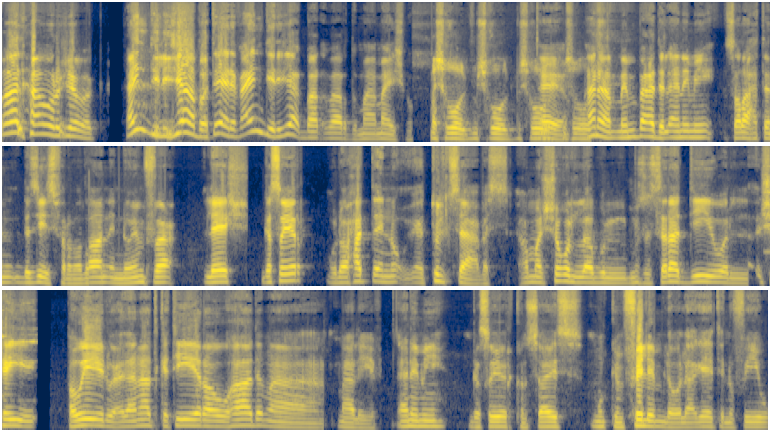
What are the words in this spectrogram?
ولا عمره شبك. عندي الإجابة تعرف عندي الإجابة. بر- برضو ما ما يشبك. مشغول مشغول مشغول أيوه. مشغول. أنا من بعد الأنمي صراحة لذيذ في رمضان إنه ينفع. ليش؟ قصير. ولو حتى إنه ثلث ساعة بس. أما الشغل أبو المسلسلات دي والشيء طويل وإعلانات كثيرة وهذا ما ما لي. انمي قصير concise ممكن فيلم لو لقيت إنه في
